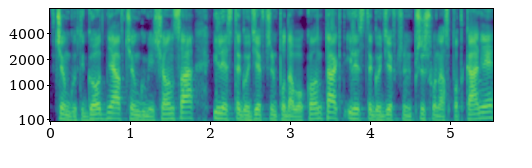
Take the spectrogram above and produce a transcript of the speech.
w ciągu tygodnia, w ciągu miesiąca, ile z tego dziewczyn podało kontakt, ile z tego dziewczyn przyszło na spotkanie,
